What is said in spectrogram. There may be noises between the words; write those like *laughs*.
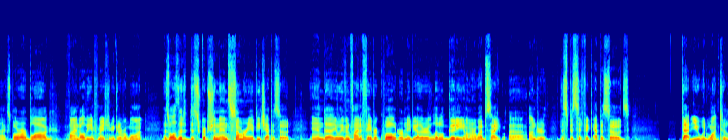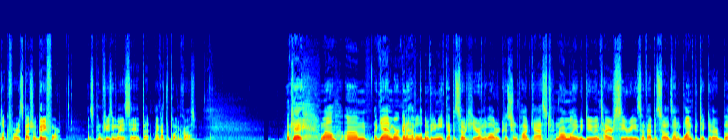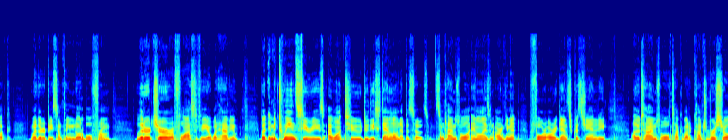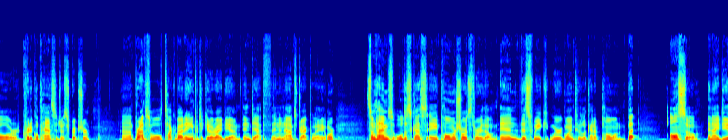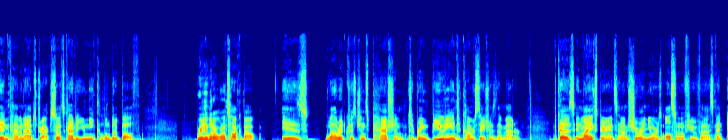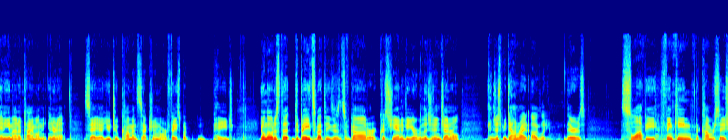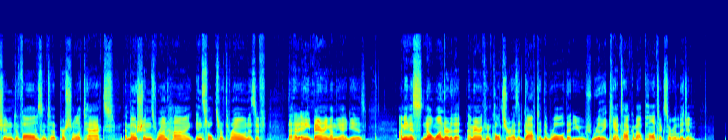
Uh, explore our blog. Find all the information you could ever want, as well as the description and summary of each episode. And uh, you'll even find a favorite quote or maybe other little goodie on our website uh, under the specific episodes that you would want to look for a special goodie for. That was a confusing way to say it, but I got the point across. Okay, well, um, again, we're going to have a little bit of a unique episode here on the Well Christian podcast. Normally, we do entire series of episodes on one particular book, whether it be something notable from literature or philosophy or what have you. But in between series, I want to do these standalone episodes. Sometimes we'll analyze an argument for or against Christianity. Other times we'll talk about a controversial or critical passage of Scripture. Uh, perhaps we'll talk about any particular idea in depth in an abstract way, or sometimes we'll discuss a poem or short story, though. And this week we're going to look at a poem, but also an idea in kind of an abstract. So it's kind of a unique, a little bit of both. Really, what I want to talk about is well read Christians' passion to bring beauty into conversations that matter. Because, in my experience, and I'm sure in yours also, if you've uh, spent any amount of time on the internet, say, a YouTube comment section or Facebook page, you'll notice that debates about the existence of God or Christianity or religion in general can just be downright ugly. There's sloppy thinking, the conversation devolves into personal attacks, emotions run high, insults are thrown as if that had any bearing on the ideas. I mean, it's no wonder that American culture has adopted the rule that you really can't talk about politics or religion.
